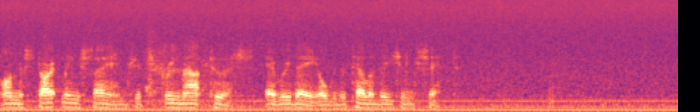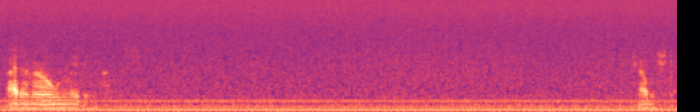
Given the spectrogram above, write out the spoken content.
on the startling signs that scream out to us every day over the television set right in our own living rooms. Shall we stand?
